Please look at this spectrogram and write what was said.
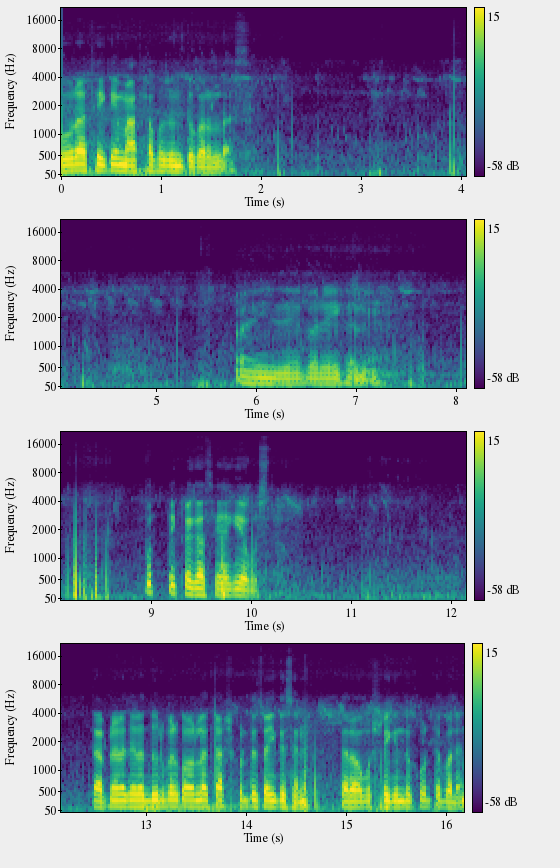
গোড়া থেকে মাথা পর্যন্ত করলা আছে এই যে এবারে এখানে প্রত্যেকটা গাছে একই অবস্থা। তা আপনারা যারা দুর্বার করলা চাষ করতে চাইতেছেন, তারা অবশ্যই কিন্তু করতে পারেন।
